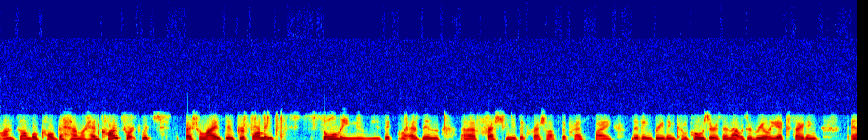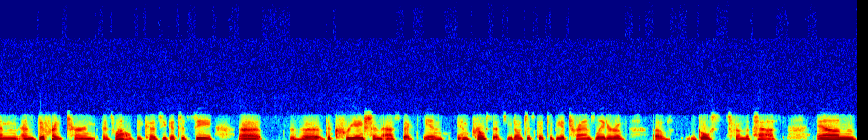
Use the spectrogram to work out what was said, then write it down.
ensemble called the Hammerhead Consort, which specialized in performing solely new music, as in uh, fresh music, fresh off the press by living, breathing composers, and that was a really exciting and and different turn as well because you get to see. Uh, the the creation aspect in in process. You don't just get to be a translator of of ghosts from the past and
